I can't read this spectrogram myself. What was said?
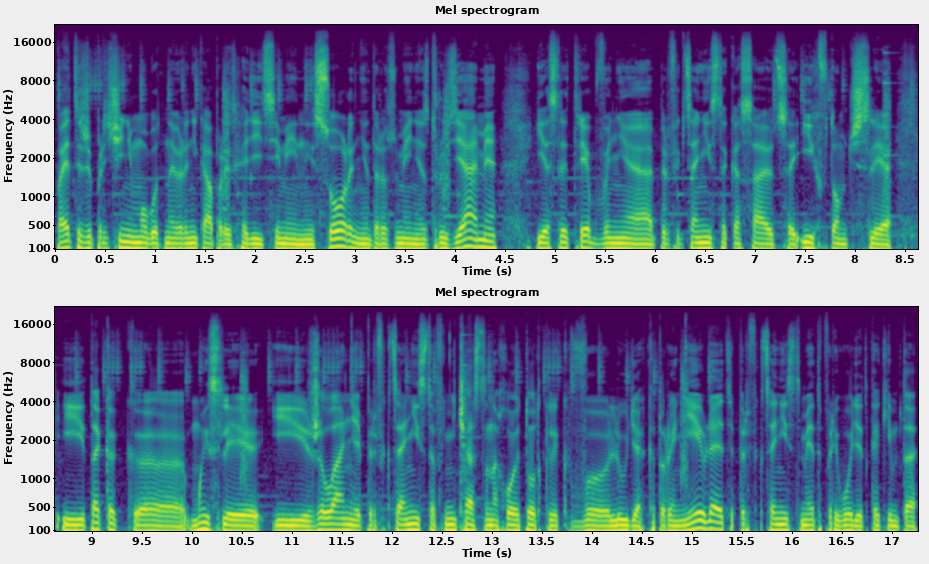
По этой же причине могут наверняка происходить семейные ссоры, недоразумения с друзьями, если требования перфекциониста касаются их в том числе. И так как э, мысли и желания перфекционистов не часто находят отклик в людях, которые не являются перфекционистами, это приводит к каким-то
